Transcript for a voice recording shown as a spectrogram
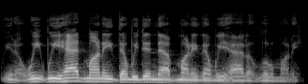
you know, we, we had money, then we didn't have money, then we had a little money.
